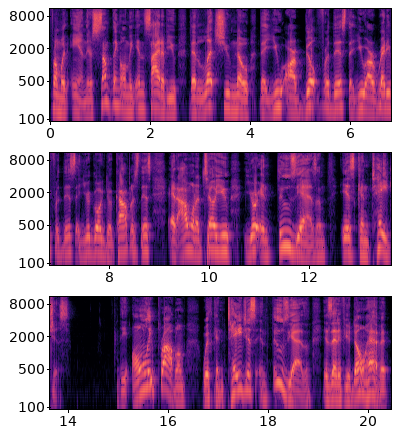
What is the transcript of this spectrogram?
from within there's something on the inside of you that lets you know that you are built for this that you are ready for this and you're going to accomplish this and i want to tell you your enthusiasm is contagious. The only problem with contagious enthusiasm is that if you don't have it,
